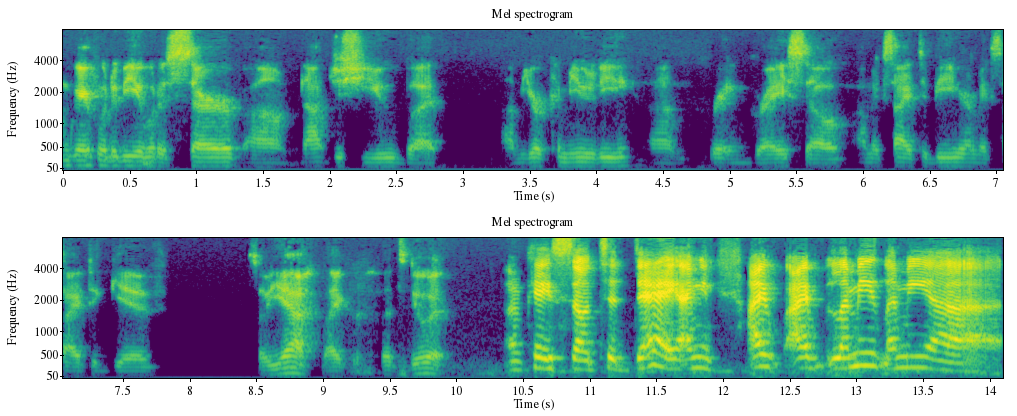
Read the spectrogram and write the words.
I'm grateful to be able to serve um, not just you, but um, your community, um, Grit and Grace. So I'm excited to be here. I'm excited to give. So yeah, like let's do it. Okay, so today, I mean, I, I let me let me uh,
